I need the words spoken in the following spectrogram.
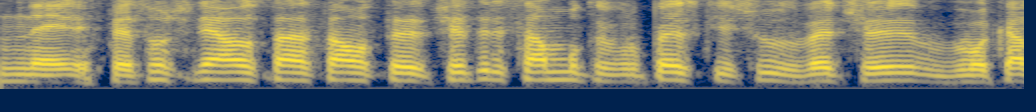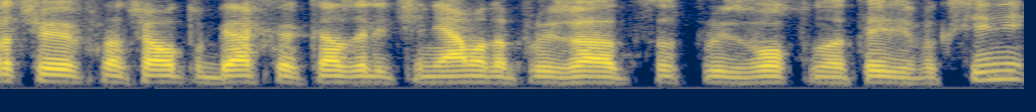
Не, естествено, че няма да стане само с тези четири, само от Европейския съюз вече, макар че в началото бяха казали, че няма да произвеждат с производство на тези вакцини.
